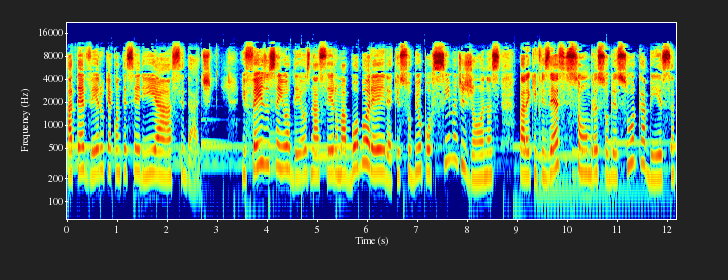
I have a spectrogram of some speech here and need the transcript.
até ver o que aconteceria à cidade. E fez o Senhor Deus nascer uma boboreira que subiu por cima de Jonas, para que fizesse sombra sobre a sua cabeça,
